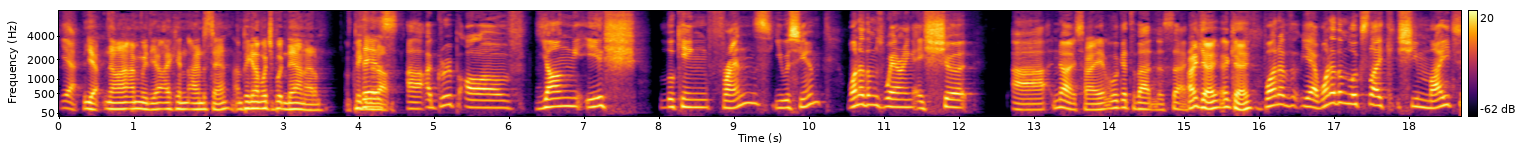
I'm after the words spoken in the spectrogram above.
Yeah. Yeah, no, I- I'm with you. I can, I understand. I'm picking up what you're putting down, Adam. I'm picking it up. There's uh, a group of young-ish looking friends. You assume one of them's wearing a shirt. Uh, no, sorry, we'll get to that in a sec. Okay, okay. One of yeah, one of them looks like she might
